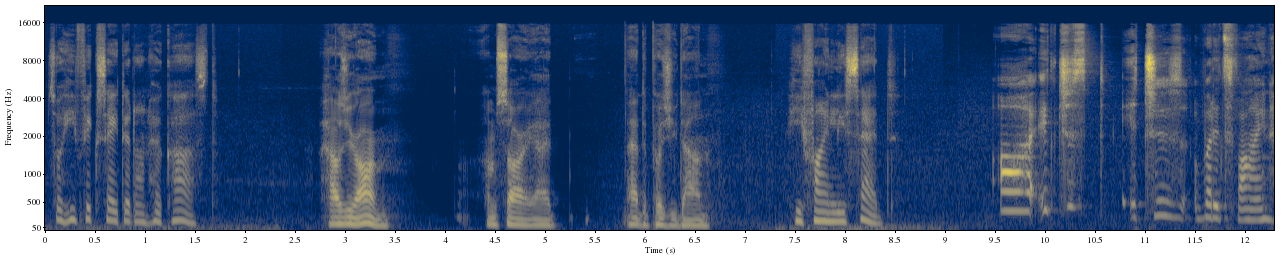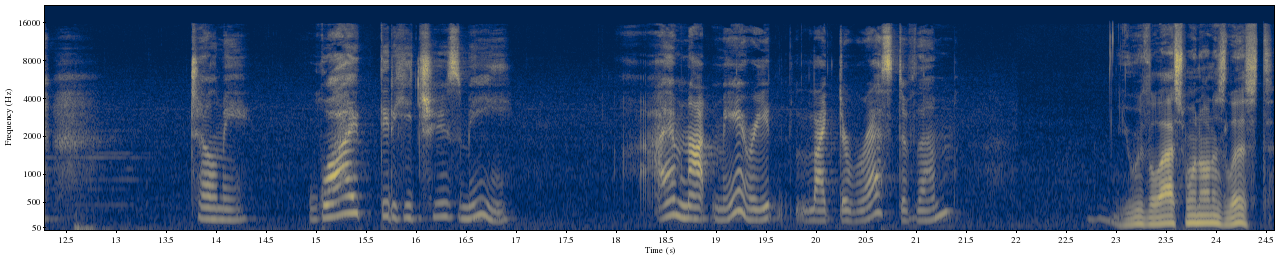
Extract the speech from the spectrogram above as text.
so he fixated on her cast. How's your arm? I'm sorry, I had to push you down. He finally said, Ah, uh, it just itches, but it's fine. Tell me, why did he choose me? I am not married like the rest of them. You were the last one on his list.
